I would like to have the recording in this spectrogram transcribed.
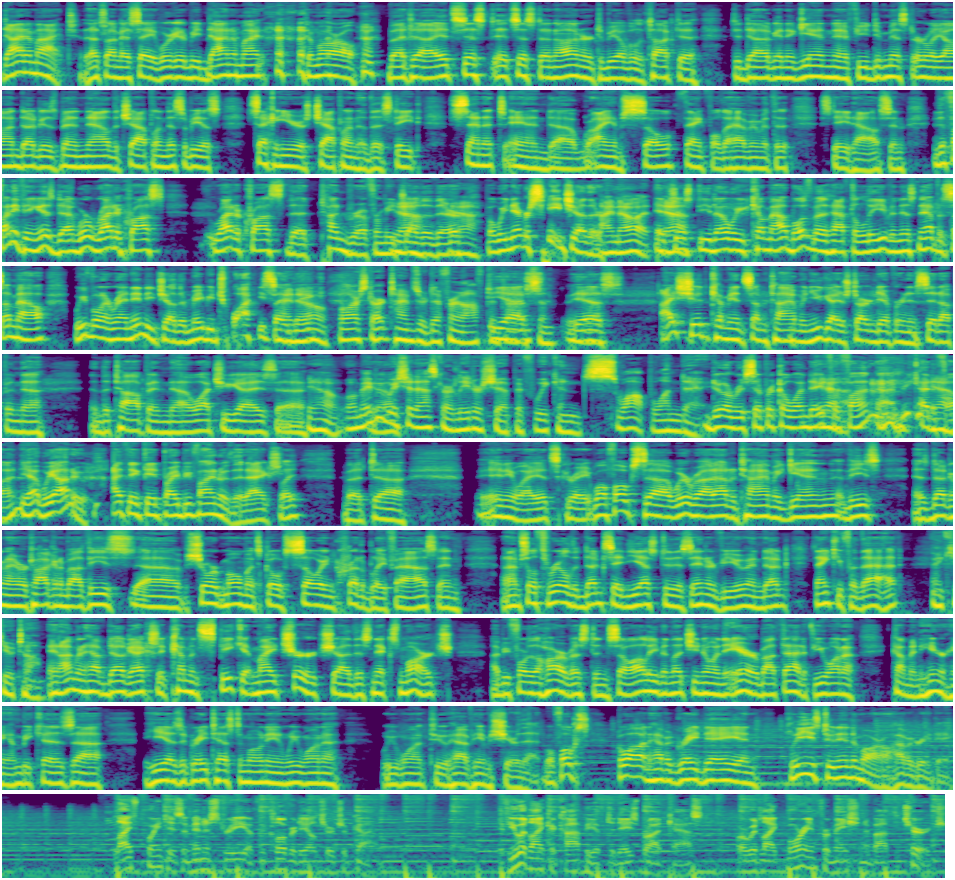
dynamite. That's what I'm going to say. We're going to be dynamite tomorrow. But uh, it's just it's just an honor to be able to talk to to Doug. And again, if you missed early on, Doug has been now the chaplain. This will be his second year as chaplain of the state senate, and uh, I am so thankful to have him at the state house. And the funny thing is, Doug, we're right across right across the tundra from each Yeah, other there, yeah. but we never see each other. I know it, It's yeah. just you know we come out, both of us have to leave and this and that, but somehow we've only ran into each other maybe twice. I, I think. know. Well, our start times are different often. Yes, and- yes. I should come in sometime when you guys are starting different and sit up in the the top and uh, watch you guys uh, Yeah. Well, maybe You know. we should ask our leadership if we can swap one day. do a reciprocal one day for fun. That'd be kind of Yeah. fun. Yeah, we ought to. I think they'd probably be fine with it, actually. But uh, anyway, it's great. Well, folks, uh, we're about out of time again. These, as Doug and I were talking about, these uh, short moments go so incredibly fast, and, and I'm so thrilled that Doug said yes to this interview. And Doug, thank you for that. Thank you, Tom. And I'm going to have Doug actually come and speak at my church uh, this next March uh, before the harvest. And so I'll even let you know in the air about that if you want to come and hear him because uh, he has a great testimony and we want to. We want to have him share that. Well, folks, go out and have a great day, and please tune in tomorrow. Have a great day. LifePoint is a ministry of the Cloverdale Church of God. If you would like a copy of today's broadcast or would like more information about the church,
